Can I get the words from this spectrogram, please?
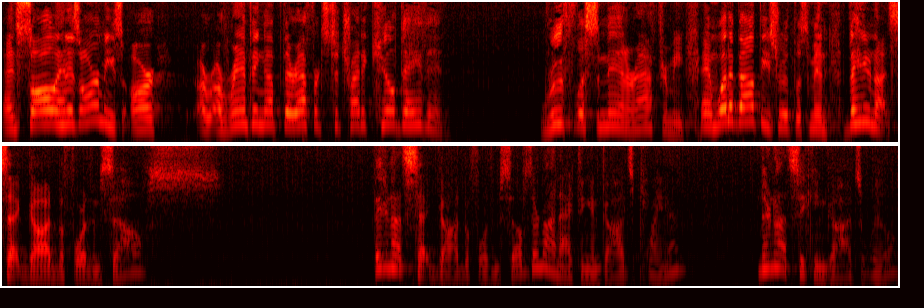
And Saul and his armies are, are, are ramping up their efforts to try to kill David. Ruthless men are after me. And what about these ruthless men? They do not set God before themselves. They do not set God before themselves. They're not acting in God's plan. They're not seeking God's will.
